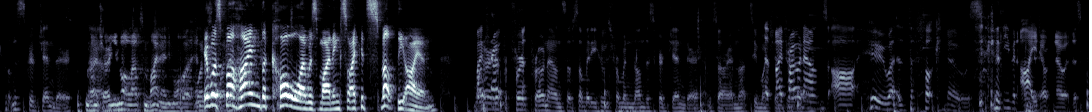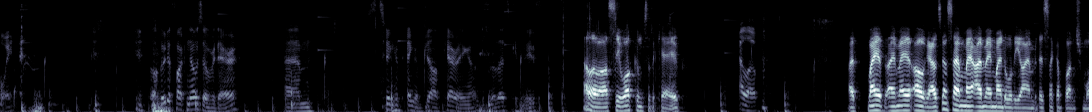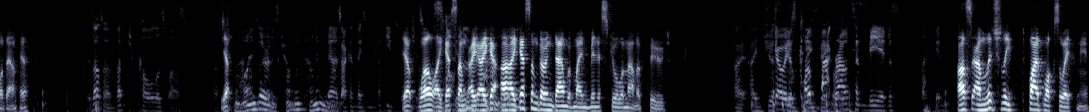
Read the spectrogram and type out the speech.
nondescript gender. No, Um, Joe, you're not allowed to mine anymore. what- iron. what- It was behind the coal I was mining, so I could smelt the iron. My What are pro- the preferred pronouns of somebody who's from a nondescript gender? I'm sorry, I'm not too Uh, much. My into that. pronouns are who the fuck knows, because even I don't know at this point. Well, who the fuck knows over there? Um, he's doing a bang up job carrying us, so that's good news. Hello, RC. Welcome to the cave. Hello. I may have, I may. Oh, okay. I was gonna say I may, I may mind all the iron, but there's like a bunch more down here. There's also a bunch of coal as well. So Yep. Reminder, it is currently turning. Yeah, so I can make some a few. Yep. Well, I guess. I'm. I, I, gue- I guess I'm going down with my minuscule amount of food. I, I just Joey, killed just come back round to me and just. fucking- RC, I'm literally five blocks away from you.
